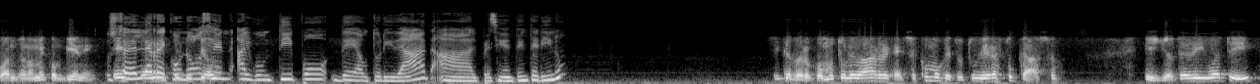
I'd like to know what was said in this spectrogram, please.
cuando no me convienen. ¿Ustedes Es le reconocen algún tipo de autoridad al presidente interino? Sí, pero ¿cómo tú le vas a...? Eso es como que tú tuvieras tu casa y yo te digo a ti,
